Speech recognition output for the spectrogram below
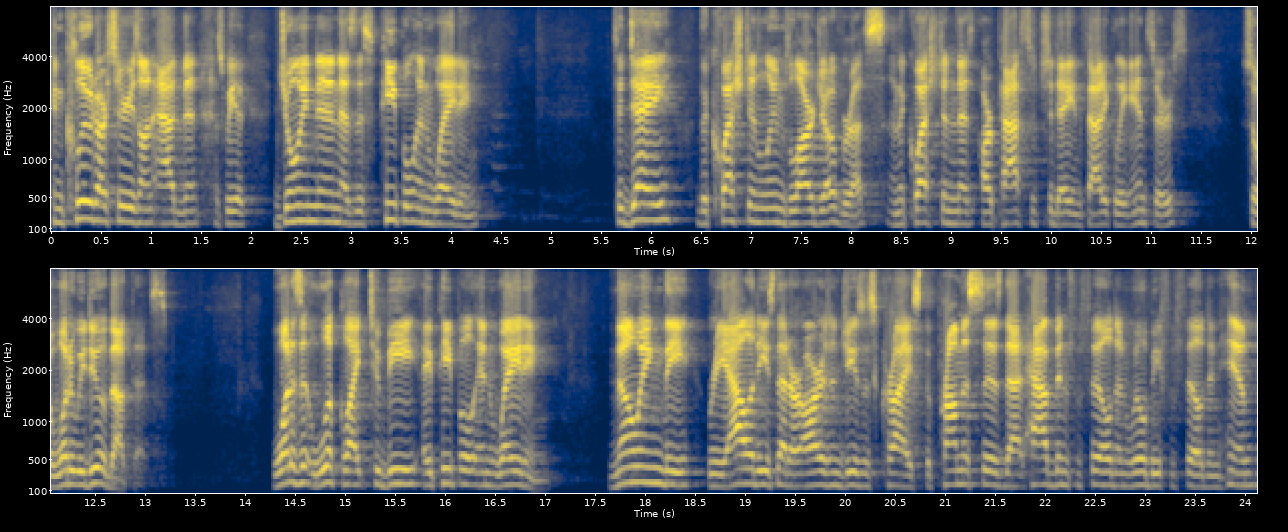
conclude our series on Advent, as we have joined in as this people in waiting, today the question looms large over us, and the question that our passage today emphatically answers so, what do we do about this? What does it look like to be a people in waiting? Knowing the realities that are ours in Jesus Christ, the promises that have been fulfilled and will be fulfilled in Him,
